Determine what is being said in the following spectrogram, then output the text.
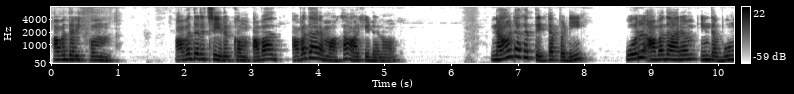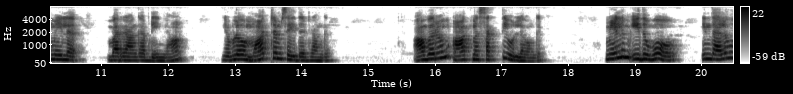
அவதரிக்கும் அவதரிச்சு இருக்கும் அவ அவதாரமாக ஆகிடணும். நாடக திட்டப்படி ஒரு அவதாரம் இந்த பூமியில் வர்றாங்க அப்படின்னா எவ்வளோ மாற்றம் செய்திடுறாங்க? அவரும் ஆத்ம சக்தி உள்ளவங்க. மேலும் இதுவோ இந்த அளவு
